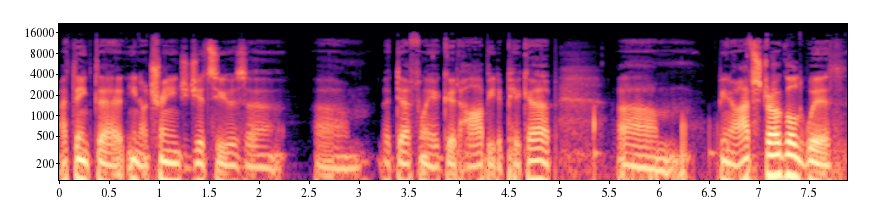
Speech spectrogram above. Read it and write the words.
I think that you know training jujitsu is a, um, a, definitely a good hobby to pick up. Um, you know, I've struggled with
